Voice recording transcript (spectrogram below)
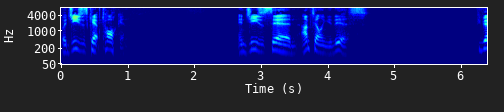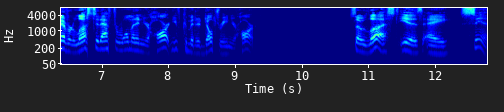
But Jesus kept talking. And Jesus said, I'm telling you this if you've ever lusted after a woman in your heart, you've committed adultery in your heart. So, lust is a sin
